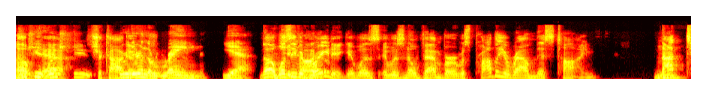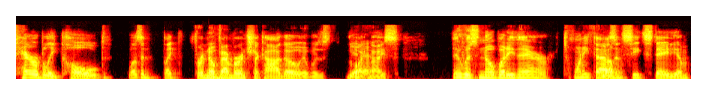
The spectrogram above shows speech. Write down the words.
Oh you, yeah, you, Chicago. We were there in the rain yeah. No, it wasn't Chicago. even raining. It was it was November. It was probably around this time. Not mm. terribly cold. Wasn't like for November in Chicago, it was quite yeah. nice. There was nobody there. 20,000 yep. seat stadium.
